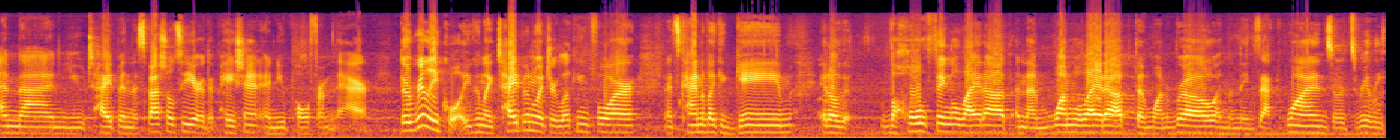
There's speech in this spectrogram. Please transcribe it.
and then you type in the specialty or the patient and you pull from there. They're really cool. You can like type in what you're looking for and it's kind of like a game. It'll the whole thing will light up and then one will light up, then one row and then the exact one. So it's really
